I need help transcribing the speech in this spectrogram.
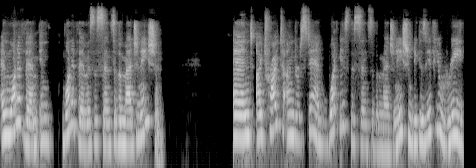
And one of them in one of them is the sense of imagination. And I tried to understand what is the sense of imagination because if you read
